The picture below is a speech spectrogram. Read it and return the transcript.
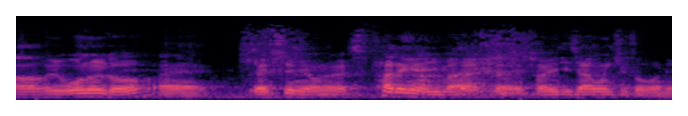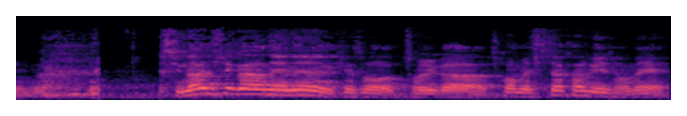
어, 그리고 오늘도 예, 열심히 오늘 스파링에 임할 네, 저희 이장훈 지도원입니다. 지난 시간에는 계속 저희가 처음에 시작하기 전에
